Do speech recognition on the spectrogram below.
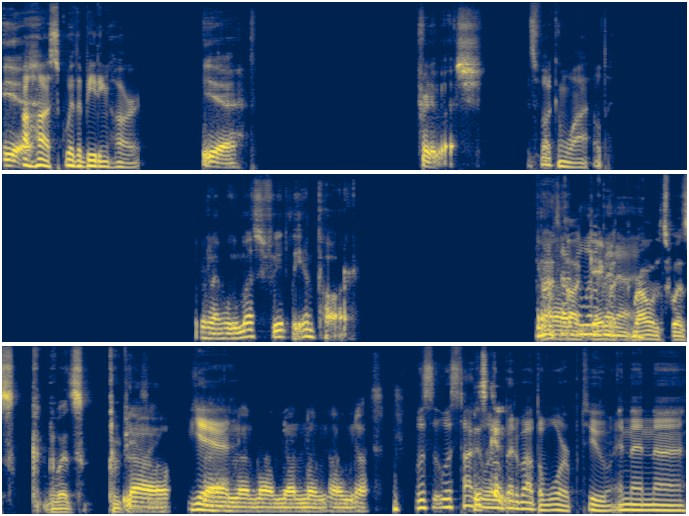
yeah. a husk with a beating heart. Yeah. Pretty much. It's fucking wild. We're like, we must feed the Empire. I thought Game of Thrones was was confusing. No, yeah, no, no, no, no, no, no. Let's let's talk this a little can... bit about the warp too, and then uh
